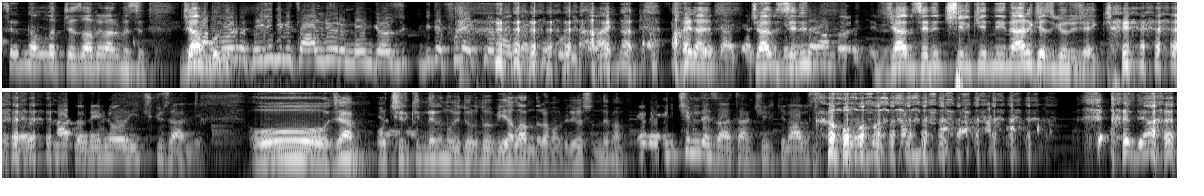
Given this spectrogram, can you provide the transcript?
Senin Allah cezanı vermesin. Can ben bugün... deli gibi terliyorum benim gözlük. Bir de full ekran olacak. Aynen. Aynen. Cem senin. Cem senin çirkinliğini herkes görecek. Evet, abi önemli olan iç güzelliği. Oo Cem o çirkinlerin uydurduğu bir yalandır ama biliyorsun değil mi? Ya benim içim de zaten çirkin abi. Ya,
